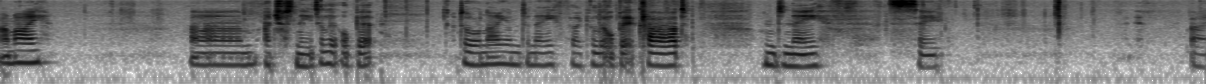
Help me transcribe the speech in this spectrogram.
Am I? Um, I just need a little bit. Don't I, underneath, like a little bit of card underneath. Let's see if I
